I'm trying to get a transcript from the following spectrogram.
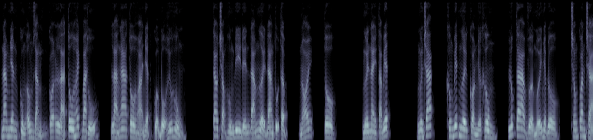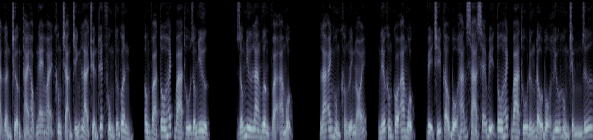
nam nhân cùng ông rằng có là tô hách ba thú, là nga tô hòa nhật của bộ hữu hùng. Cao trọng hùng đi đến đám người đang tụ tập, nói, tô, người này ta biết. Nguyên trác, không biết ngươi còn nhớ không? Lúc ta vừa mới nhập đô, trong quan trà gần trường thái học nghe hoài không chán chính là truyền thuyết phùng tướng quân, ông và tô hách ba thú giống như giống như lang vương và a mục. Là anh hùng khổng lĩnh nói, nếu không có a mục vị trí cầu bộ hãn xà sẽ bị tô hách ba thú đứng đầu bộ hữu hùng chiếm giữ,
